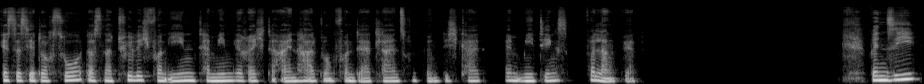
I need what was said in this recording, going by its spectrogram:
ist es jedoch so, dass natürlich von Ihnen termingerechte Einhaltung von Deadlines und Pünktlichkeit bei Meetings verlangt wird. Wenn Sie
